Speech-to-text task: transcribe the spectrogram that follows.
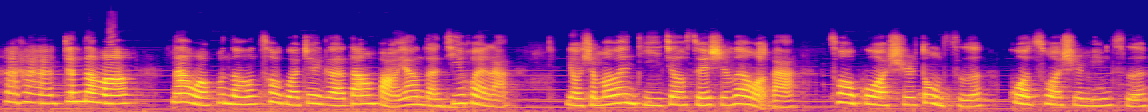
哈哈，真的吗？那我不能错过这个当榜样的机会啦。有什么问题就随时问我吧。错过是动词，过错是名词，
